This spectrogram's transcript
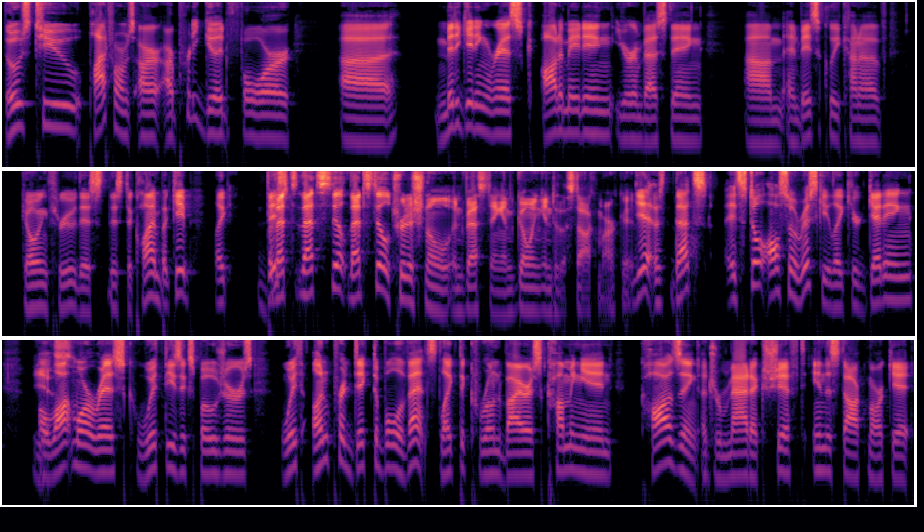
those two platforms are, are pretty good for uh, mitigating risk, automating your investing, um, and basically kind of going through this this decline. But Gabe, like this that's that's still that's still traditional investing and going into the stock market. Yeah, that's it's still also risky. Like you're getting a lot more risk with these exposures with unpredictable events like the coronavirus coming in, causing a dramatic shift in the stock market.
